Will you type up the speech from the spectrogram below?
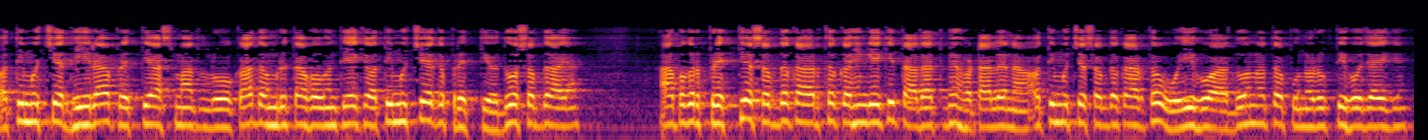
अतिमुच्य धीरा प्रत्यास्मात लोकाद अमृता भवंती कि अतिमुच्य, एक प्रत्यय। दो शब्द आया। आप अगर प्रत्यय शब्द का अर्थ कहेंगे कि तादात में हटा लेना, अतिमुच्य शब्द का अर्थ वही हुआ, दोनों तो पुनरुक्ति हो जाएगी।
